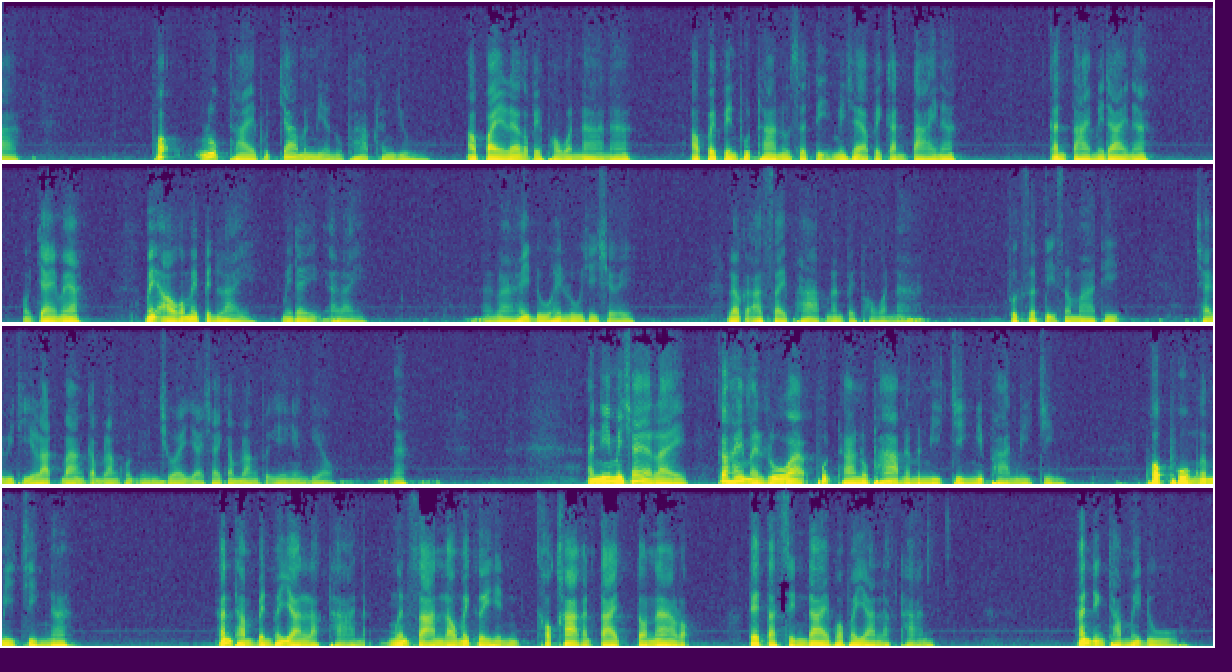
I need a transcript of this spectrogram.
เพราะรูปถ่ายพุทธเจ้ามันมีอนุภาพท่านอยู่ เอาไปแล้วก็ไปภาวนานะ เอาไปเป็นพุทธานุสติ ไม่ใช่เอาไปกันตายนะ กันตายไม่ได้นะ เข้าใจไหมไม่เอาก็ไม่เป็นไร ไม่ได้อะไรมาให้ดูให้รู้เฉยๆ แล้วก็อาศัยภาพนั้นไปภาวนา ฝึกสติสมาธิ ใช้วิธีรัดบ้างกำลังคนอื่นช่วย อย่าใช้กำลังตัวเองอย่างเดียวนะอันนี้ไม่ใช่อะไร ก็ให้มันรู้ว่าพุทธานุภาพเนี่ยมันมีจริง นิพพานมีจริงภพภูมิก็มีจริงนะ ท่านทำเป็นพยานหลักฐาน เหมือนศาลเราไม่เคยเห็นเขาฆ่ากันตายต่อหน้าหรอก แต่ตัดสินได้เพราะพยานหลักฐาน ท่านจึงทำให้ดู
